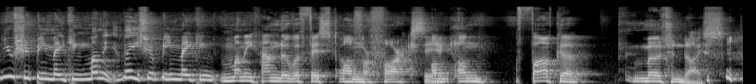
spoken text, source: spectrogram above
You should be making money. They should be making money hand over fist oh, on, for fark's on, sake on Farker merchandise.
